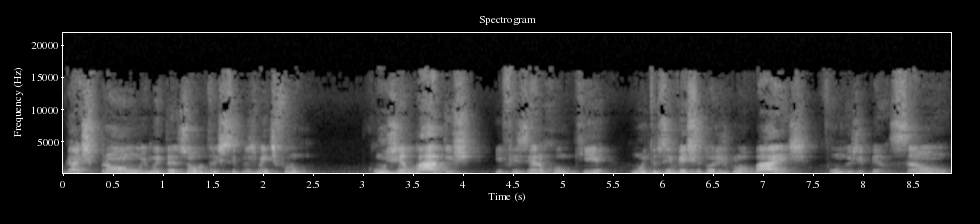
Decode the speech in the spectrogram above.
Gazprom e muitas outras simplesmente foram congelados e fizeram com que muitos investidores globais fundos de pensão,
